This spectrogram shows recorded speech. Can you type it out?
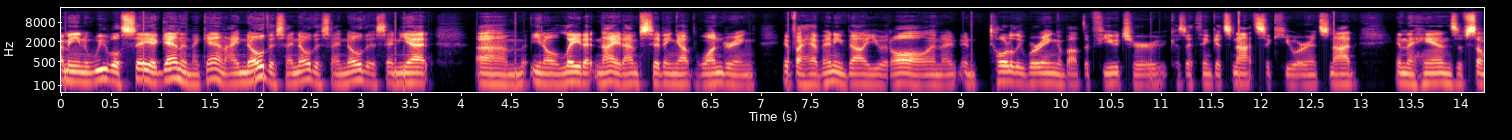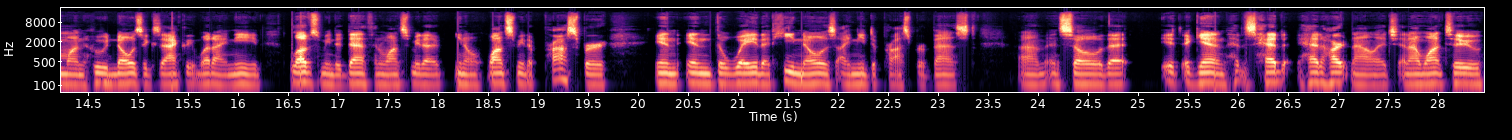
i mean we will say again and again i know this i know this i know this and yet um, you know late at night i'm sitting up wondering if i have any value at all and, i'm totally worrying about the future because i think it's not secure it's not in the hands of someone who knows exactly what i need loves me to death and wants me to you know wants me to prosper in in the way that he knows i need to prosper best. Um, and so that it again has head head heart knowledge and i want to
